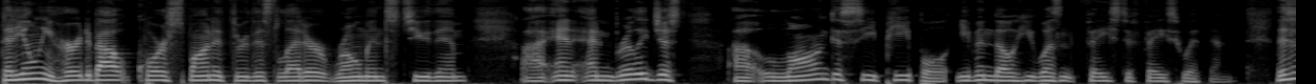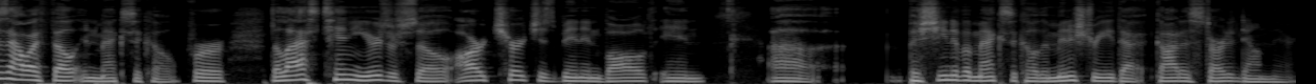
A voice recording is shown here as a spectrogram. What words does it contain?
that he only heard about corresponded through this letter, Romans, to them, uh, and and really just uh, longed to see people, even though he wasn't face to face with them. This is how I felt in Mexico. For the last ten years or so, our church has been involved in. Uh, Bachíniva, Mexico, the ministry that God has started down there.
